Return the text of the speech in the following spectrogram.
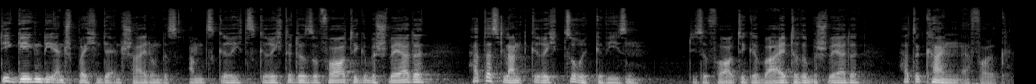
Die gegen die entsprechende Entscheidung des Amtsgerichts gerichtete sofortige Beschwerde hat das Landgericht zurückgewiesen. Die sofortige weitere Beschwerde hatte keinen Erfolg.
